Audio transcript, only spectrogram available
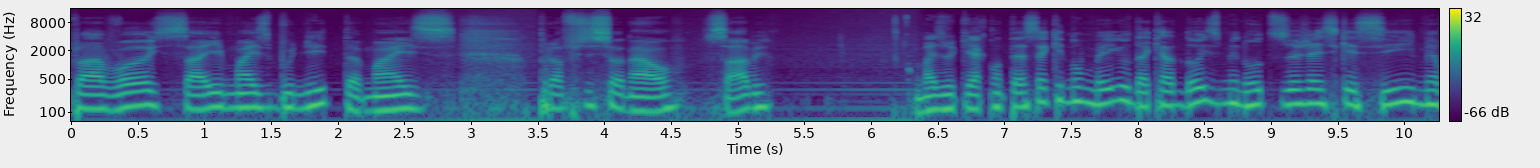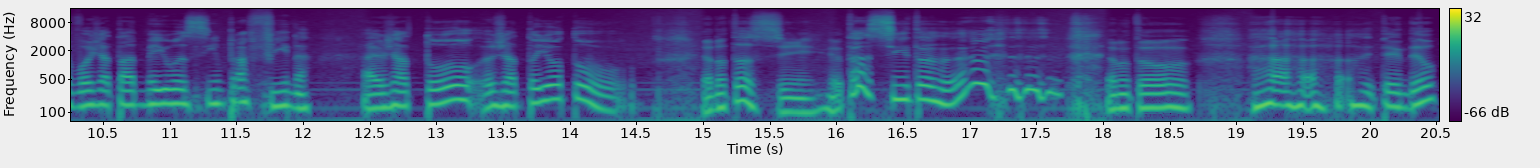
para a voz sair mais bonita, mais profissional, sabe? Mas o que acontece é que no meio, daqui a dois minutos, eu já esqueci e minha voz já tá meio assim pra fina. Aí eu já tô, eu já tô em outro. Eu não tô assim. Eu tô assim, tô. eu não tô. Entendeu?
